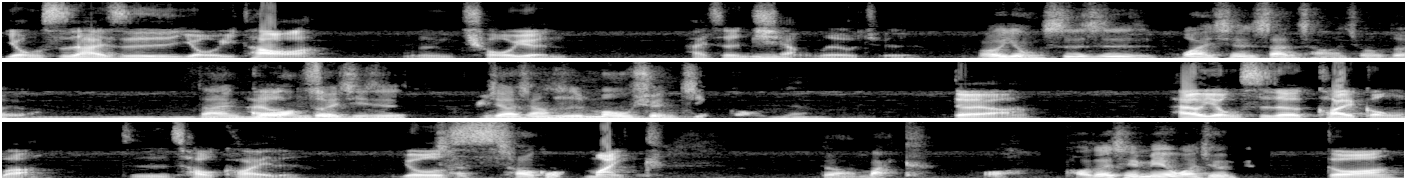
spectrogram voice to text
勇士还是有一套啊，嗯，球员还是很强的，嗯、我觉得。而勇士是外线擅长的球队吧，但国王队其实比较像是 motion 进攻这样、嗯。对啊，还有勇士的快攻吧，真是超快的，有超快 Mike，对啊，Mike，哇，跑在前面完全，对啊，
